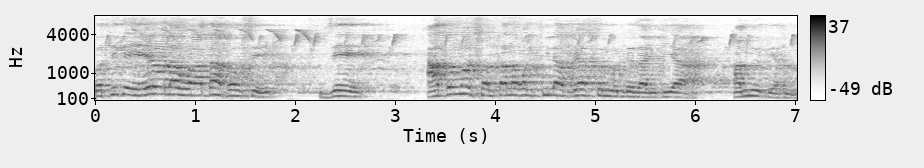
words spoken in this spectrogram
গতিকে হে ওলা ওয়াদা করছে যে আদমের সন্তান অকল কিলা ব্যস্তের মধ্যে যাই দিয়া আমিও দেখি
